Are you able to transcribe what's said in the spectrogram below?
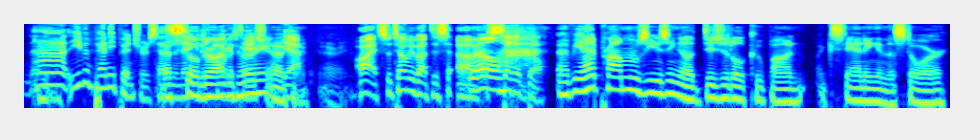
nah, even penny pinchers has That's a still negative derogatory? connotation. Okay, Yeah. all right. All right. So tell me about this uh, well, Senate bill. Have you had problems using a digital coupon, like standing in the store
